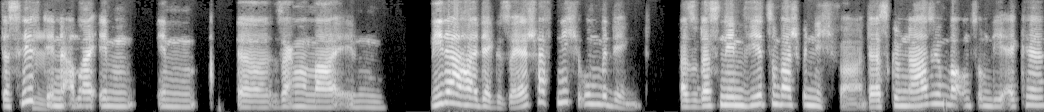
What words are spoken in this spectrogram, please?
Das hilft hm. ihnen aber im im, äh, sagen wir mal, im Widerhall der Gesellschaft nicht unbedingt. Also das nehmen wir zum Beispiel nicht wahr. Das Gymnasium bei uns um die Ecke,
